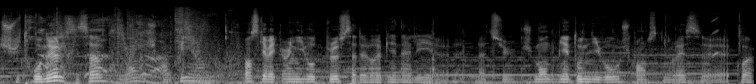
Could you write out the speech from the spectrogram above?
je suis trop nul, c'est ça? Bon, j'ai compris. Hein. Je pense qu'avec un niveau de plus, ça devrait bien aller euh, là-dessus. Je monte bientôt de niveau, je pense qu'il me reste euh, quoi?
